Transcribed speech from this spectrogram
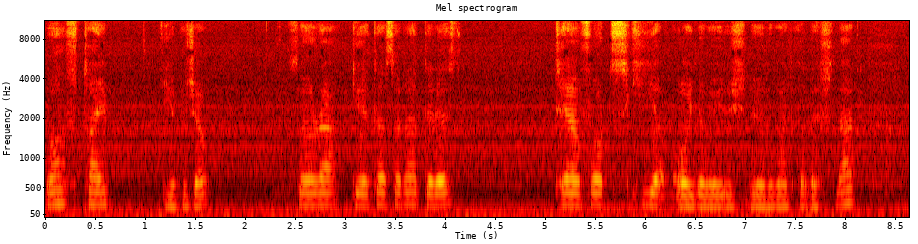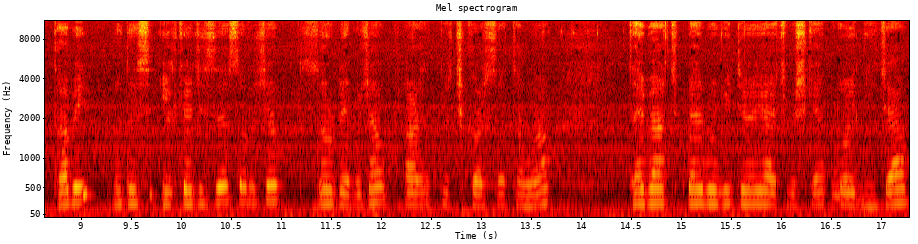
Wolf Time yapacağım. Sonra GTA San Andreas Teafort Ski oynamayı düşünüyorum arkadaşlar. Tabi bunu ilk önce size soracağım. Sonra yapacağım. Artık ne çıkarsa tamam. Tabi artık ben bu videoyu açmışken oynayacağım.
